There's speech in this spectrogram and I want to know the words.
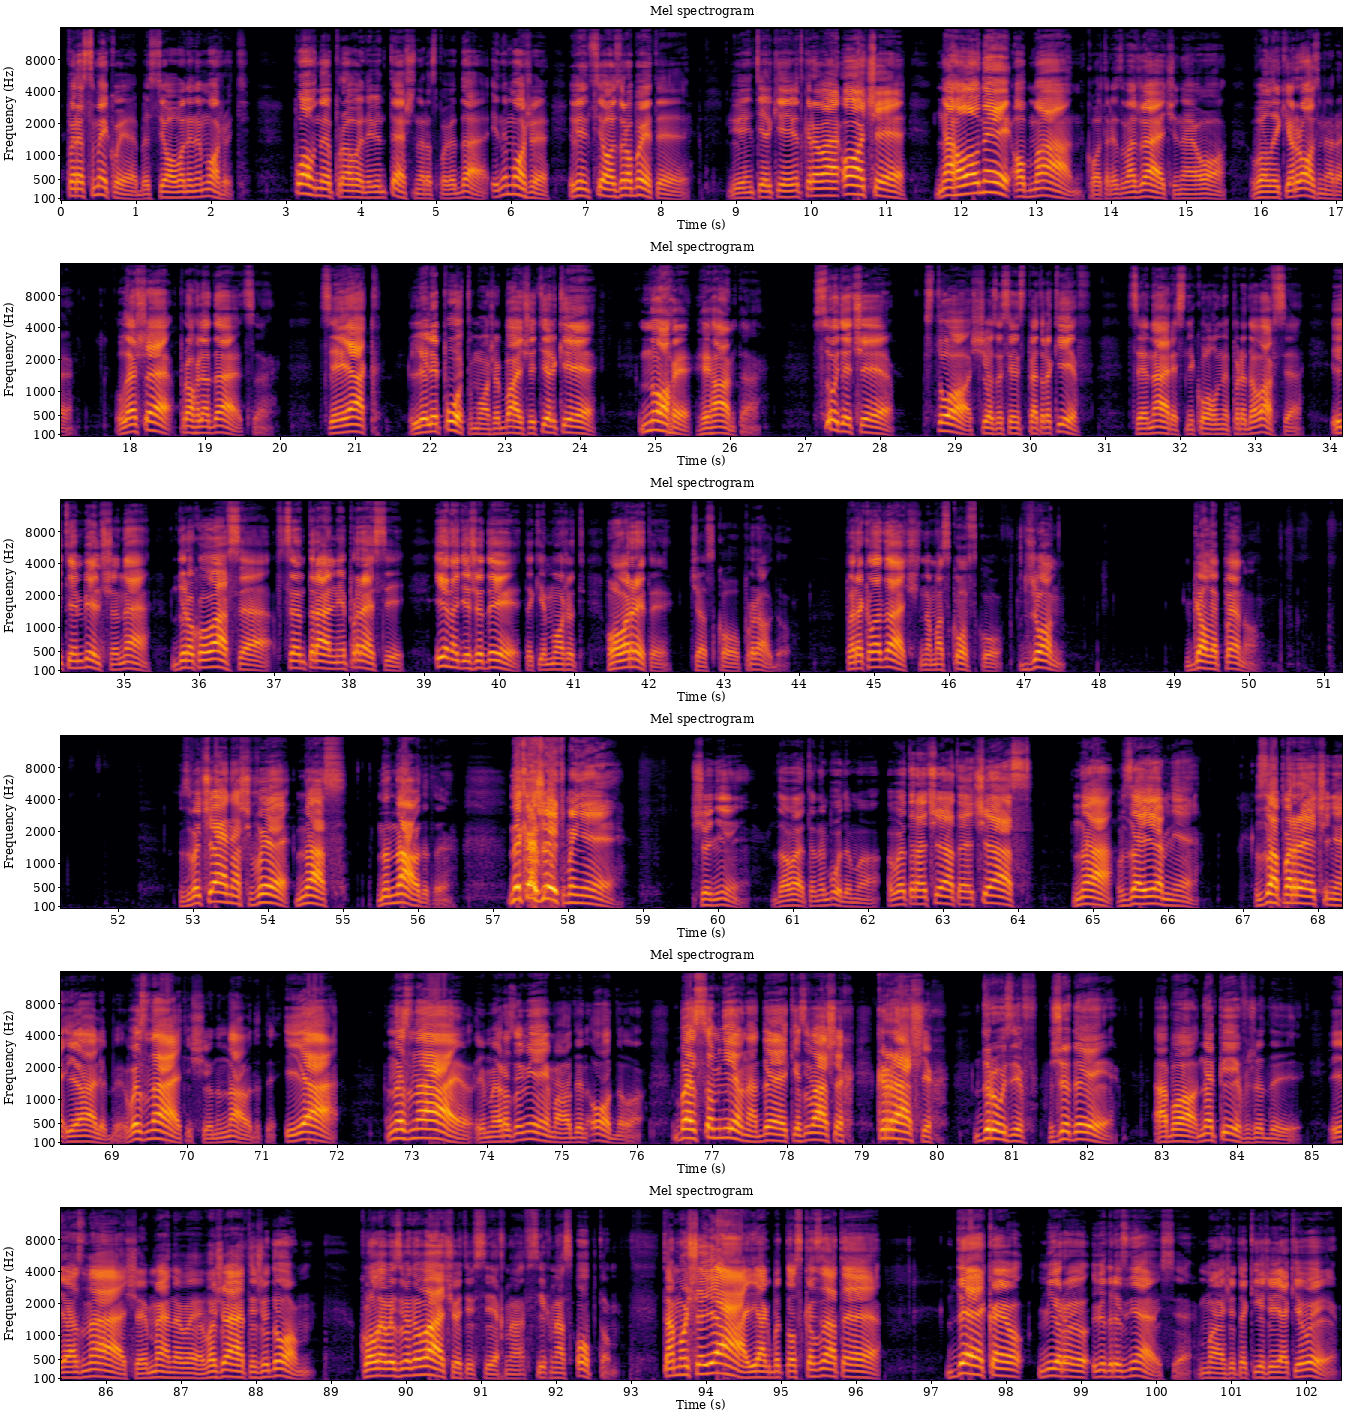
пересмикує, без цього вони не можуть. Повної провини він теж не розповідає, і не може він цього зробити. Він тільки відкриває очі на головний обман, котрий, зважаючи на його великі розміри, лише проглядається. Це як ліліпут може бачити тільки ноги гіганта. Судячи з того, що за 75 років цей наріс ніколи не передавався, і тим більше не друкувався в центральній пресі, іноді жиди таки можуть говорити часткову правду. Перекладач на московську Джон Галепено. Звичайно ж, ви нас ненавидите. Не кажіть мені, що ні. Давайте не будемо витрачати час на взаємні заперечення і алібі. Ви знаєте, що ненавидите. І я не знаю, і ми розуміємо один одного. Безсумнівно, деякі з ваших кращих друзів жиди або напівжиди. І я знаю, що мене ви вважаєте жидом, коли ви звинувачуєте всіх, на, всіх нас оптом. Тому що я, як би то сказати, деякою мірою відрізняюся, майже такі ж, як і ви.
